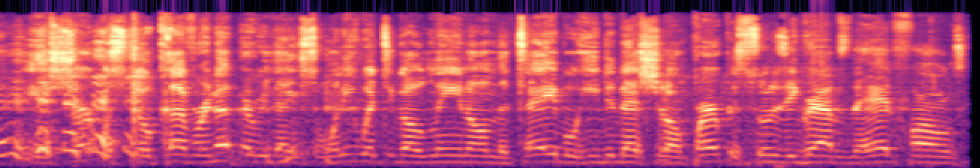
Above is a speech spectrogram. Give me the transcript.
his shirt was still covering up everything. So when he went to go lean on the table, he did that shit on purpose. As soon as he grabs the headphones,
